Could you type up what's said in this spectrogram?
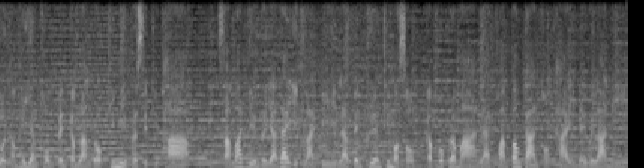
ตัวทำให้ยังคงเป็นกำลังรบที่มีประสิทธิภาพ สามารถยืนระยะได้อีกหลายปี และเป็นเครื่องที่เหมาะสมกับงบประมาณและความต้องการของไทยในเวลานี้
